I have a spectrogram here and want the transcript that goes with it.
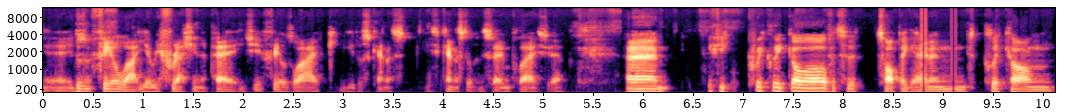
it doesn't feel like you're refreshing a page. It feels like you just kind of you're kind of still in the same place. Yeah. Um, if you quickly go over to the top again and click on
